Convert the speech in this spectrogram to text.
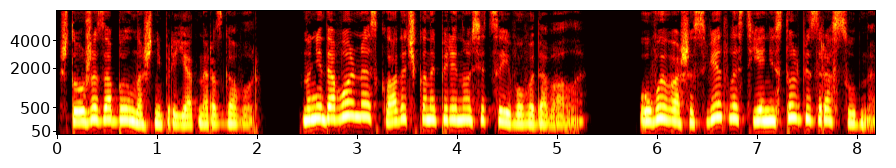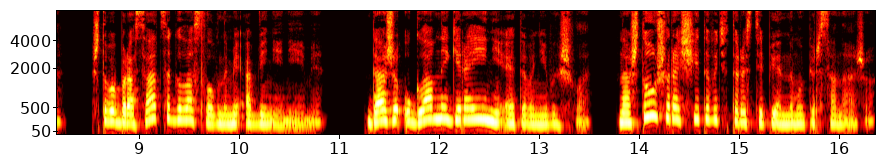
что уже забыл наш неприятный разговор, но недовольная складочка на переносице его выдавала. Увы, ваша светлость, я не столь безрассудна, чтобы бросаться голословными обвинениями. Даже у главной героини этого не вышло. На что уж рассчитывать второстепенному персонажу.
